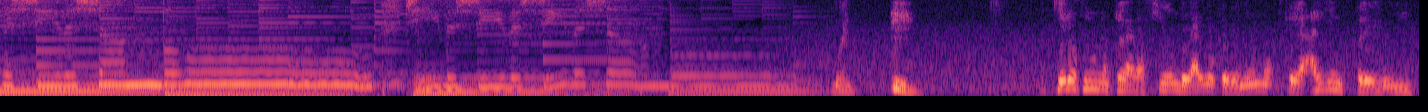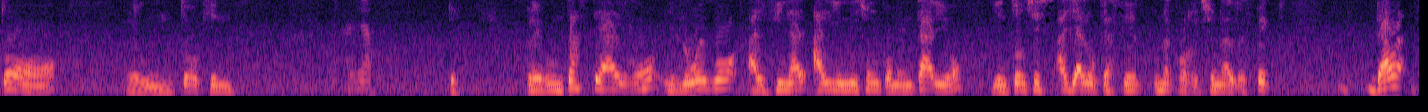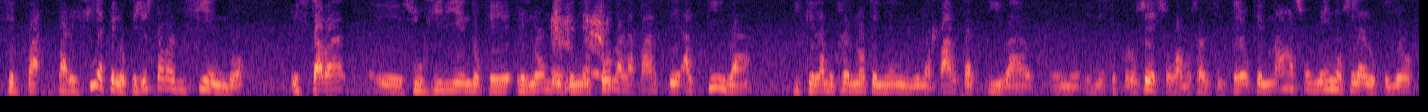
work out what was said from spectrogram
Shiva Shiva Shambho Shiva Shiva Shiva Shambho Bueno, quiero hacer una aclaración de algo que veníamos, que alguien preguntó, preguntó quién, Allá. tú, preguntaste algo y luego al final alguien hizo un comentario y entonces hay algo que hacer, una corrección al respecto. Daba, se pa- parecía que lo que yo estaba diciendo estaba eh, sugiriendo que el hombre tenía toda la parte activa y que la mujer no tenía ninguna parte activa en, en este proceso, vamos a decir. Creo que más o menos era lo que yo,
